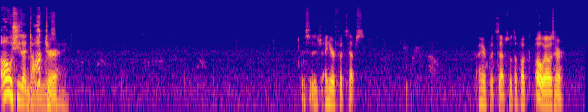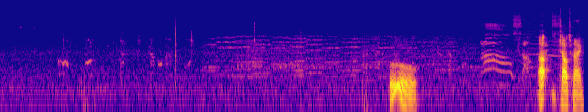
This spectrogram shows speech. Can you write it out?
Oh, she's a doctor. This is. I hear footsteps. I hear footsteps. What the fuck? Oh, that was her. Ooh. Oh, child's crying.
